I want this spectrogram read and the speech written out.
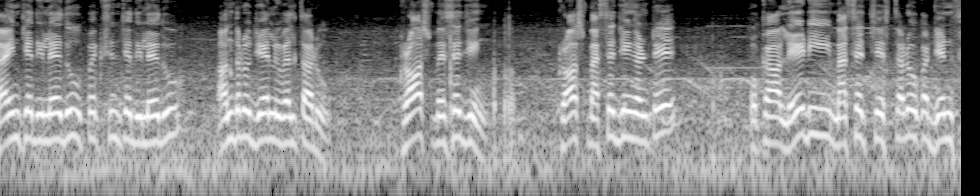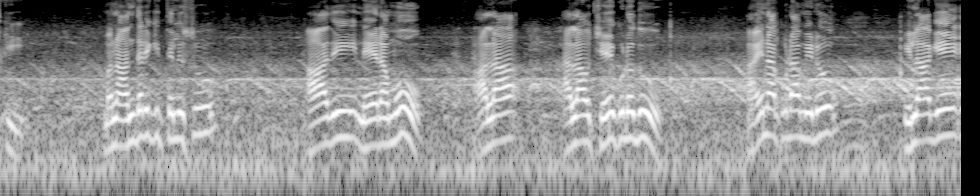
సహించేది లేదు ఉపేక్షించేది లేదు అందరూ జైలు వెళ్తారు. క్రాస్ మెసేజింగ్. క్రాస్ మెసేజింగ్ అంటే ఒక లేడీ మెసేజ్ చేస్తాడు ఒక జెంట్స్కి. మన అందరికీ తెలుసు అది నేరము అలా అలా చేయకూడదు. అయినా కూడా మీరు ఇలాగే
